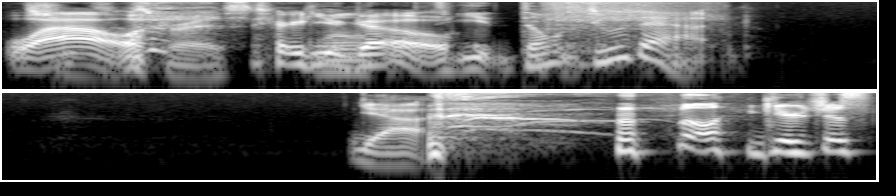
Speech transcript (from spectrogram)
wow! Jesus Christ. there you Well, go. you- don't do that. Yeah. like you're just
